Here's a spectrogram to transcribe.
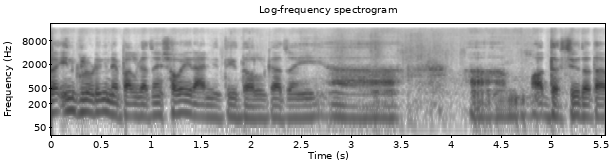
र इन्क्लुडिङ नेपालका चाहिँ सबै राजनीतिक दलका चाहिँ अध्यक्ष तथा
